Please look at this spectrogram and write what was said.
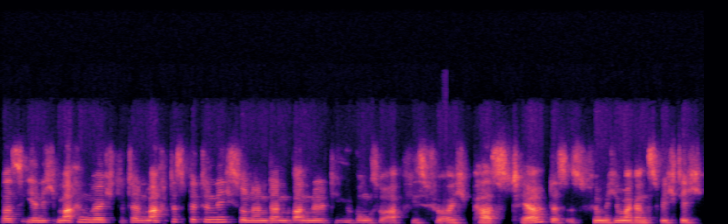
was ihr nicht machen möchtet, dann macht es bitte nicht, sondern dann wandelt die Übung so ab, wie es für euch passt. Ja, das ist für mich immer ganz wichtig,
